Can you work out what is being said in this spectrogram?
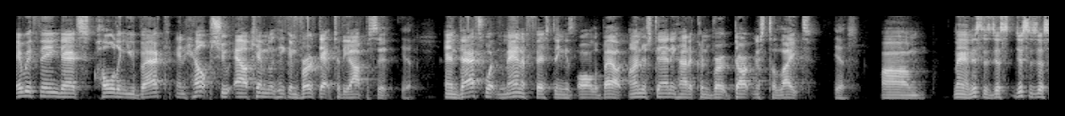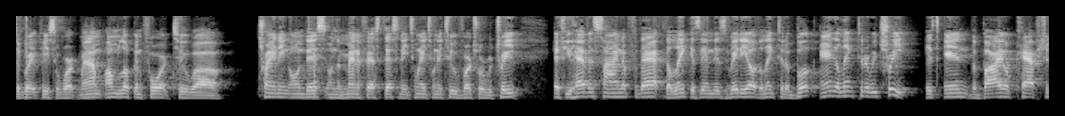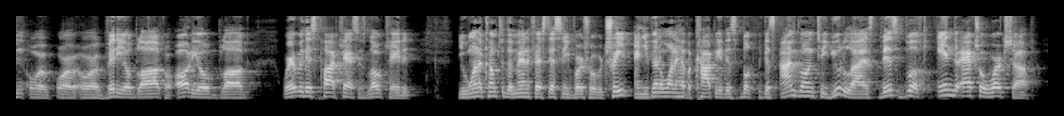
everything that's holding you back, and helps you alchemically convert that to the opposite. Yeah. And that's what manifesting is all about understanding how to convert darkness to light. Yes. Um, man, this is just this is just a great piece of work, man. I'm I'm looking forward to uh, training on this on the Manifest Destiny 2022 virtual retreat. If you haven't signed up for that, the link is in this video, the link to the book and the link to the retreat is in the bio caption or, or, or video blog or audio blog, wherever this podcast is located. You want to come to the Manifest Destiny virtual retreat, and you're going to want to have a copy of this book because I'm going to utilize this book in the actual workshop,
